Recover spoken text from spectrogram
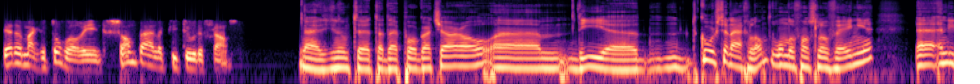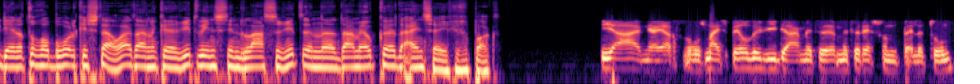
Ja, dat maakt het toch wel weer interessant eigenlijk, die Tour de France. Je noemt uh, Tadej Pogacar al. Uh, die uh, koerst in eigen land, ronde van Slovenië. Uh, en die deed dat toch wel behoorlijk in stijl. Hè? Uiteindelijk ritwinst in de laatste rit en daarmee ook de eindzege gepakt. Ja, nou ja, volgens mij speelde hij daar met de, met de rest van het peloton.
